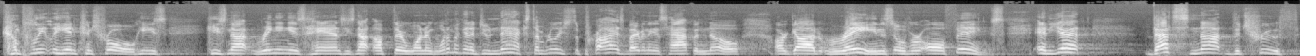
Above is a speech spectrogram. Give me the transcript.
completely in control. He's, He's not wringing his hands. He's not up there wondering, what am I going to do next? I'm really surprised by everything that's happened. No, our God reigns over all things. And yet, that's not the truth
